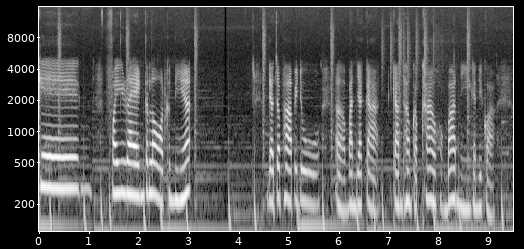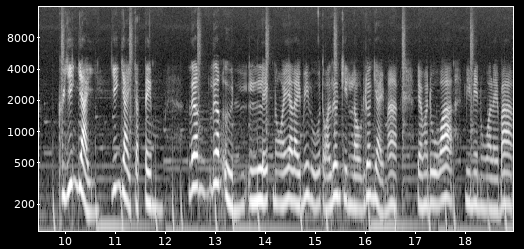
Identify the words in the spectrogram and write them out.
เก่งไฟแรงตลอดคนนี้เดี๋ยวจะพาไปดูบรรยากาศการทำกับข้าวของบ้านนี้กันดีกว่า คือยิ่งใหญ่ ยิ่งใหญ่จัดเต็ม เรื่องเรื่องอื่นเล็กน้อยอะไรไม่รู้แต่ว่าเรื่องกินเราเรื่องใหญ่มาก เดี๋ยวมาดูว่ามีเมนูอะไรบ้าง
